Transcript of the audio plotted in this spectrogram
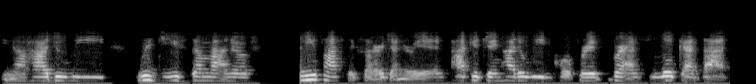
you know, how do we reduce the amount of new plastics that are generated in packaging? How do we incorporate brands look at that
